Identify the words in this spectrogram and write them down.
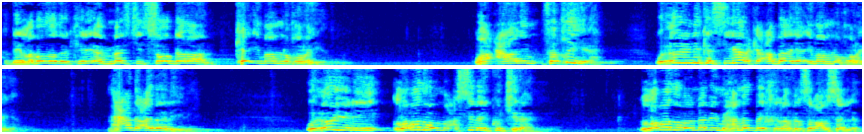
hadday labadooda keli a masjid soo galaan ka imaam noqonaya. Waa caalim faqiih ah. Wuxuu yidhi ninka sigaarka caba ayaa imaam noqonaya. Maxaa dhacay baa la yidhi? Wuxuu yidhi labaduba macsi bay ku jiraan. Labaduba nabi maxamed bay khilaafeen sal ly slam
